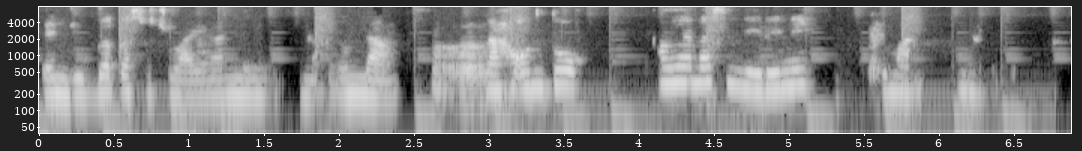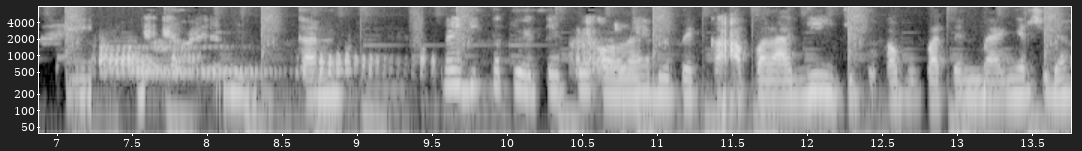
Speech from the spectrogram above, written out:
dan juga kesesuaian dengan undang-undang. Nah, untuk kalian sendiri nih gimana daerah yang diberikan predikat WTP oleh BPK apalagi gitu Kabupaten Banjar sudah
